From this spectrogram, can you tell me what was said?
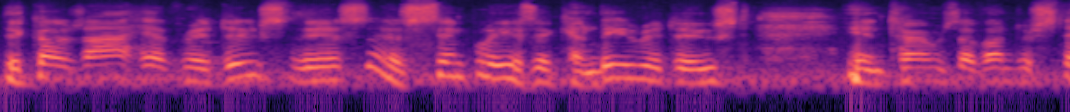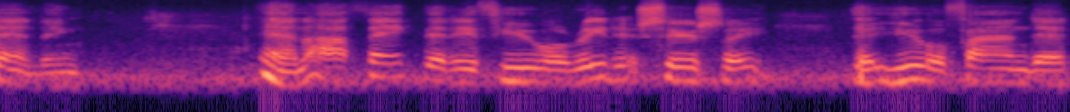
because I have reduced this as simply as it can be reduced in terms of understanding. And I think that if you will read it seriously, that you will find that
